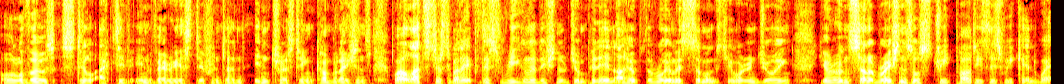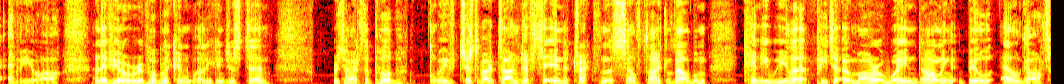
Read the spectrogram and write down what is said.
All of those still active in various different and interesting combinations. Well, that's just about it for this regal edition of Jumping In. I hope the Royalists amongst you are enjoying your own celebrations or street parties this weekend, wherever you are. And if you're a Republican, well, you can just. Um, retire to the pub. We've just about time to sit in a track from the self titled album Kenny Wheeler, Peter O'Mara, Wayne Darling, Bill Elgart,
